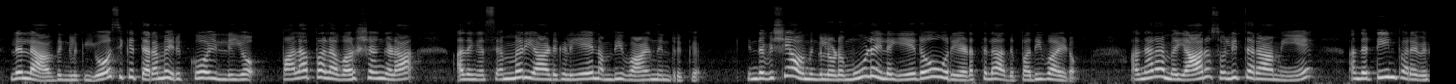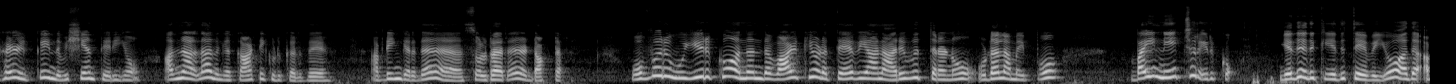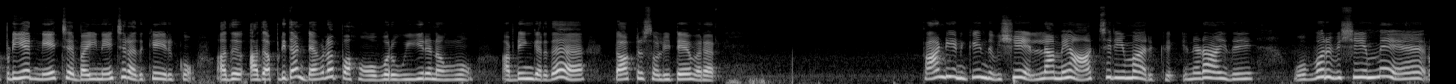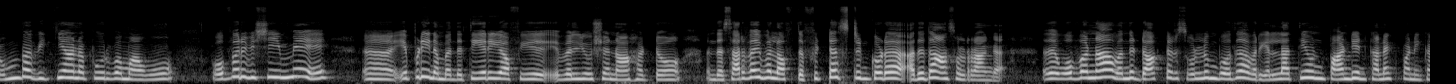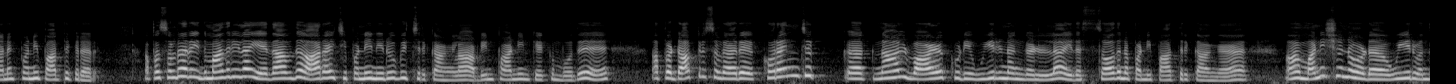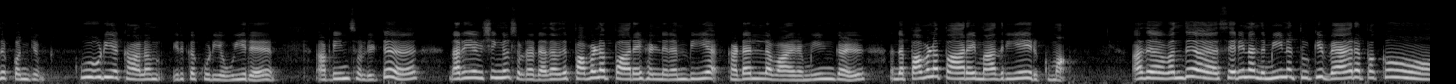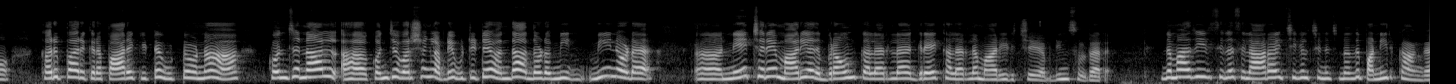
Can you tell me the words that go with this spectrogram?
இல்லை இல்லை அதுங்களுக்கு யோசிக்க திறமை இருக்கோ இல்லையோ பல பல வருஷங்களாக அதுங்க செம்மறி ஆடுகளையே நம்பி வாழ்ந்துட்டுருக்கு இந்த விஷயம் அவங்களோட மூளையில் ஏதோ ஒரு இடத்துல அது பதிவாயிடும். அதனால் நம்ம யாரும் சொல்லித்தராமையே அந்த டீன் பறவைகளுக்கு இந்த விஷயம் தெரியும். அதனால தான் அதுங்க காட்டி கொடுக்கறது அப்படிங்கிறத சொல்கிறாரு டாக்டர். ஒவ்வொரு உயிருக்கும் அந்தந்த வாழ்க்கையோட தேவையான அறிவுத்திறனும் உடல் அமைப்பும் பை நேச்சர் இருக்கும். எது எதுக்கு எது தேவையோ அது அப்படியே நேச்சர் பை நேச்சர் அதுக்கே இருக்கும். அது அது அப்படி தான் டெவலப் ஆகும் ஒவ்வொரு உயிரினமும் அப்படிங்கிறத டாக்டர் சொல்லிகிட்டே வரார் பாண்டியனுக்கு இந்த விஷயம் எல்லாமே ஆச்சரியமாக இருக்குது என்னடா இது? ஒவ்வொரு விஷயமே ரொம்ப விஞ்ஞானபூர்வமாகவும் ஒவ்வொரு விஷயமே எப்படி நம்ம இந்த தியரி ஆஃப் எவல்யூஷன் ஆகட்டும் இந்த சர்வைவல் ஆஃப் த ஃபிட்டஸ்ட்டுன்னு கூட அதுதான் சொல்கிறாங்க அது ஒவ்வொன்றா வந்து டாக்டர் சொல்லும்போது அவர் எல்லாத்தையும் பாண்டியன் கனெக்ட் பண்ணி கனெக்ட் பண்ணி பார்த்துக்கிறாரு. அப்போ சொல்கிறாரு இது மாதிரிலாம் ஏதாவது ஆராய்ச்சி பண்ணி நிரூபிச்சிருக்காங்களா? அப்படின்னு பாண்டியன் கேட்கும்போது அப்போ டாக்டர் சொல்கிறாரு குறைஞ்ச நாள் வாழக்கூடிய உயிரினங்களில் இதை சோதனை பண்ணி பார்த்துருக்காங்க. மனுஷனோட உயிர் வந்து கொஞ்சம் கூடிய காலம் இருக்கக்கூடிய உயிர் அப்படின்னு சொல்லிட்டு நிறைய விஷயங்கள் சொல்கிறாரு அதாவது பவளப்பாறைகள் நிரம்பிய கடலில் வாழ மீன்கள் அந்த பவளப்பாறை மாதிரியே இருக்குமா? அதை வந்து சரின்னு அந்த மீனை தூக்கி வேறு பக்கம் கருப்பாக இருக்கிற பாறைக்கிட்ட விட்டோன்னா கொஞ்ச நாள் கொஞ்சம் வருஷங்கள் அப்படியே விட்டுட்டே வந்தால் அதோட மீன் மீனோட நேச்சரே மாறி அது ப்ரௌன் கலரில் கிரே கலரில் மாறிடுச்சு அப்படின்னு சொல்கிறாரு இந்த மாதிரி சில சில ஆராய்ச்சிகள் சின்ன சின்னது பண்ணியிருக்காங்க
